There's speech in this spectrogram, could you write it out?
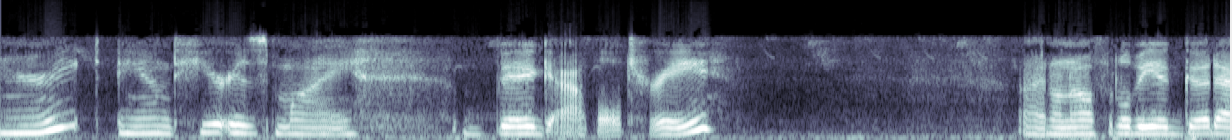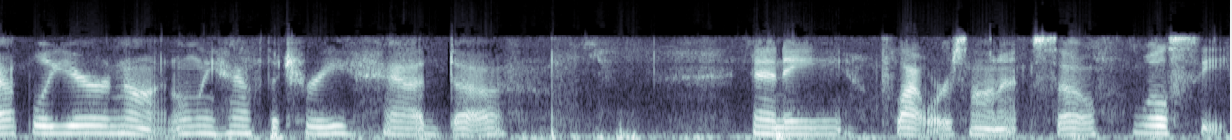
Alright, and here is my big apple tree. I don't know if it'll be a good apple year or not. Only half the tree had uh, any flowers on it, so we'll see.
